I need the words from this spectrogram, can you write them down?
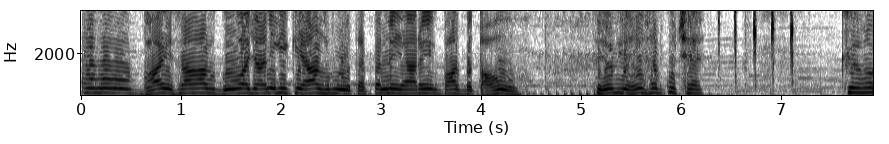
ओ भाई साहब, गोवा जाने की क्या ज़रूरत है? पहले यार एक बात बताओ। जब यही सब कुछ है, क्या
